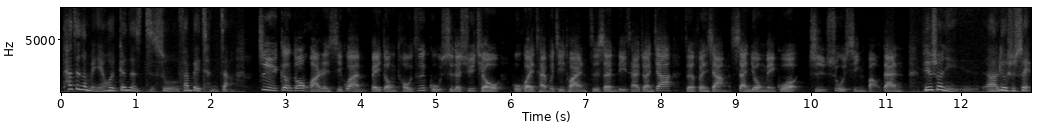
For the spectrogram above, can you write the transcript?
它这个每年会跟着指数翻倍成长。至于更多华人习惯被动投资股市的需求，互惠财富集团资深理财专家则分享善用美国指数型保单。比如说你呃六十岁，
